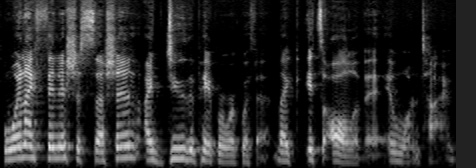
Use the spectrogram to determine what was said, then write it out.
When I finish a session, I do the paperwork with it. Like it's all of it in one time.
